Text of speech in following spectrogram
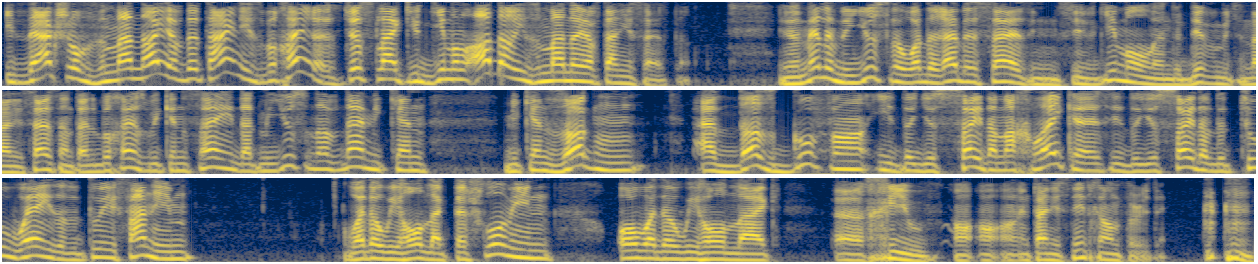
It's the actual Zmanoi of the Tainis, Becheres, just like Yud Gimel Adar is Manoi of Tainis Esther. In the middle of the Yusla, what the Rebbe says in Seif Gimel and the difference between Tainis Esther and Tainis Becheres, we can say that Miyusla of them, we can, we can sagen, as das Gufa is the Yusoid of Machlekes, is the Yusoid of the two ways, of the two Ifanim, whether we hold like Teshlumin, or whether we hold like Uh, chiyuv on, on, in Tanis Nitcha on Thursday.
